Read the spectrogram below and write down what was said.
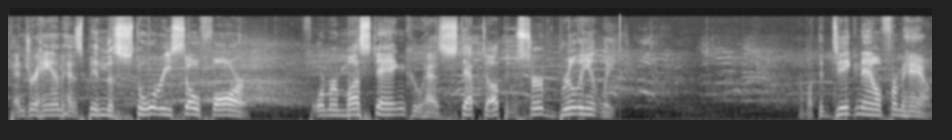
Kendra Ham has been the story so far. Former Mustang who has stepped up and served brilliantly. How about the dig now from Ham?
